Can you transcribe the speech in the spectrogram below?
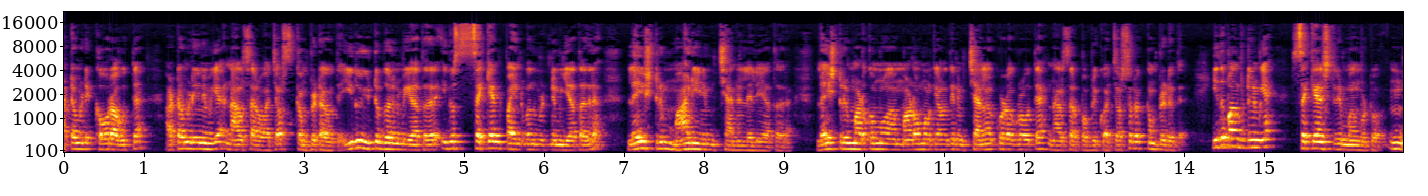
ಆಟೋಮೆಟಿಕ್ ಕವರ್ ಆಗುತ್ತೆ. ಆಟೋಮೆಟಿಕ್ ನಿಮಗೆ ನಾಲ್ಕು ಸಾವಿರ ವಾಚ್ ಅವರ್ಸ್ ಕಂಪ್ಲೀಟ್ ಆಗುತ್ತೆ. ಇದು ಯೂಟ್ಯೂಬ್ದವ್ರು ನಿಮಗೆ ಹೇಳ್ತಾ ಇದು ಸೆಕೆಂಡ್ ಪಾಯಿಂಟ್ ಬಂದ್ಬಿಟ್ಟು ನಿಮ್ಗೆ ಹೇಳ್ತಾ ಲೈವ್ ಸ್ಟ್ರೀಮ್ ಮಾಡಿ ನಿಮ್ಮ ಚಾನಲಲ್ಲಿ ಹೇಳ್ತಾ ಲೈವ್ ಸ್ಟ್ರೀಮ್ ಮಾಡ್ಕೊಂಬ, ಮಾಡೋ ಮೂಲಕ ಏನಾಗುತ್ತೆ? ನಿಮ್ಮ ಚಾನಲ್ ಕೂಡ ಗ್ರೋ ಆಗುತ್ತೆ. ನಾಲ್ಕು ಸಾವಿರ ಪಬ್ಲಿಕ್ ವಾಚರ್ಸ್ ಕಂಪ್ಲೀಟ್ ಆಗುತ್ತೆ. ಇದು ಬಂದ್ಬಿಟ್ಟು ನಿಮಗೆ ಸೆಕೆಂಡ್ ಸ್ಟ್ರೀಮ್ ಬಂದ್ಬಿಟ್ಟು ಹ್ಞೂ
